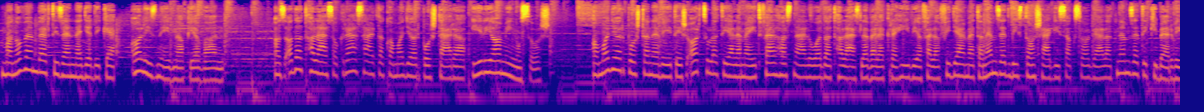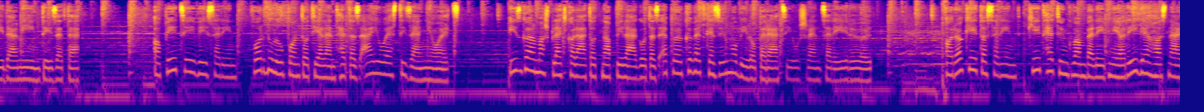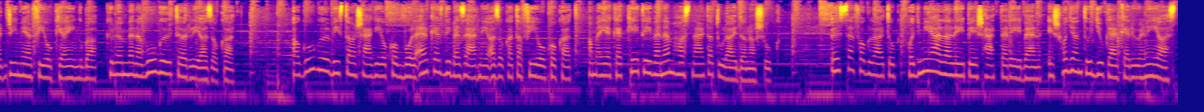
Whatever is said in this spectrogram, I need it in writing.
Ma november 14-e, Aliz névnapja van. Az adathalászok rászálltak a Magyar Postára, írja a Minusos. A Magyar Posta nevét és arculati elemeit felhasználó adathalász levelekre hívja fel a figyelmet a Nemzetbiztonsági Szakszolgálat Nemzeti Kibervédelmi Intézete. A PCV szerint fordulópontot jelenthet az iOS 18. Izgalmas pletyka látott napvilágot az Apple következő mobil operációs rendszeréről. A rakéta szerint két hetünk van belépni a régen használt Gmail fiókjainkba, különben a Google törli azokat. A Google biztonsági okokból elkezdi bezárni azokat a fiókokat, amelyeket két éve nem használt a tulajdonosuk. Összefoglaltuk, hogy mi áll a lépés hátterében, és hogyan tudjuk elkerülni azt.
